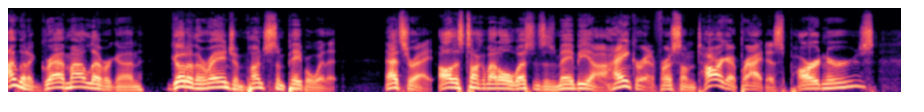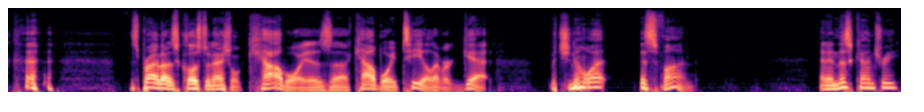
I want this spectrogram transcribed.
I'm going to grab my lever gun Go to the range and punch some paper with it. That's right. All this talk about old westerns is maybe a hankering for some target practice, partners. it's probably about as close to an actual cowboy as a Cowboy T will ever get. But you know what? It's fun. And in this country,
